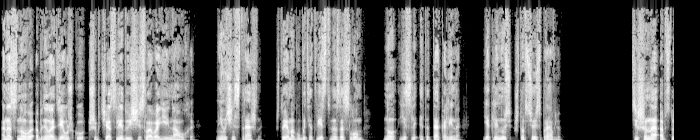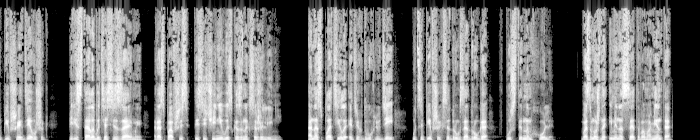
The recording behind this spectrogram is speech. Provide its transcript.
Она снова обняла девушку, шепча следующие слова ей на ухо. «Мне очень страшно, что я могу быть ответственна за слом, но если это так, Алина, я клянусь, что все исправлю». Тишина, обступившая девушек, перестала быть осязаемой, распавшись тысячей невысказанных сожалений. Она сплотила этих двух людей, уцепившихся друг за друга в пустынном холле. Возможно, именно с этого момента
